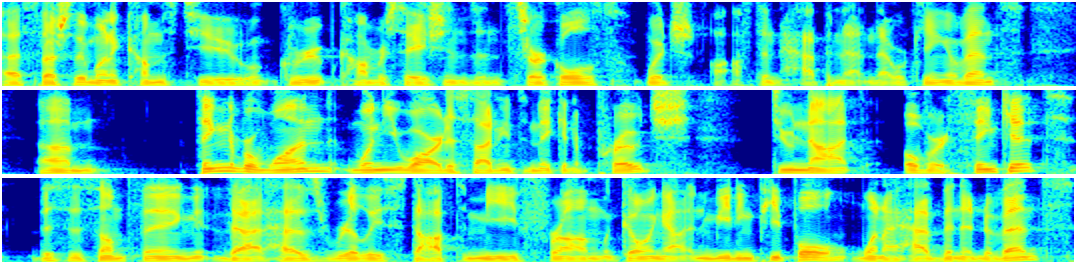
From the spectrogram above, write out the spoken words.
especially when it comes to group conversations and circles, which often happen at networking events. Um, thing number one, when you are deciding to make an approach, do not overthink it. This is something that has really stopped me from going out and meeting people when I have been at events.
